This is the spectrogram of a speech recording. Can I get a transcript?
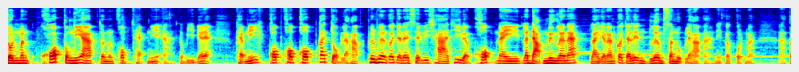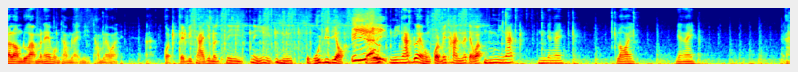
จนมันครบตรงนี้ครับจนมันครบแถบนี้อะกระบี่เนี้ยเนี่ยแถบนี้ครบครบครบก็จบแล้วครับ เพื่อนๆก็จะได้เซตวิชาที่แบบครบในระดับหนึ่งแล้วนะ หลังจากนั้นก็จะเล่นเริ่มสนุกเลยครับอะนี่ก็กดมา อะก็ลองดูครับมันให้ผมทำอะไรนี่ทำอะไรวะอะกดเซตวิชาที่มันนี่นี่อื้อหือโอ้โหบีเดียวเฮ้ยมีงัดด้วยผมกดไม่ทันนะแต่ว่าอื้อหือมีงัดอืมยังไงลอยยังไงอะ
